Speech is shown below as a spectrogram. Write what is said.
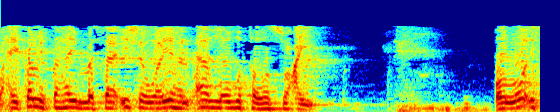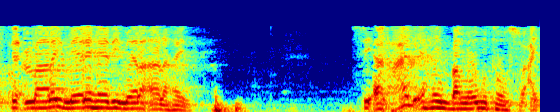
waxay ka mid tahay masaa-isha waayahan aada loogu tawasucay oo loo isticmaalay meelaheedii meelo aan ahayn. Si aan caadi ahayn baa loogu tawasucay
